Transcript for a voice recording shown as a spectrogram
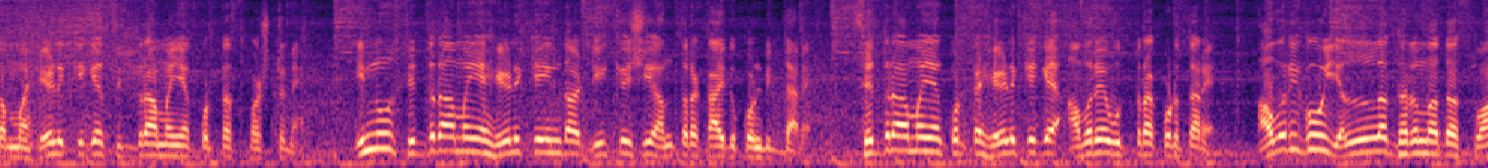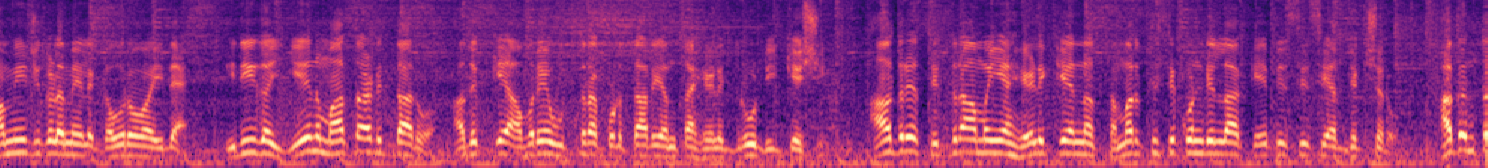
ತಮ್ಮ ಹೇಳಿಕೆಗೆ ಸಿದ್ದರಾಮಯ್ಯ ಕೊಟ್ಟ ಸ್ಪಷ್ಟನೆ. ಇನ್ನು ಸಿದ್ದರಾಮಯ್ಯ ಹೇಳಿಕೆಯಿಂದ ಡಿಕೆಶಿ ಅಂತರ ಕಾಯ್ದುಕೊಂಡಿದ್ದಾರೆ. ಸಿದ್ದರಾಮಯ್ಯ ಕೊಟ್ಟ ಹೇಳಿಕೆಗೆ ಅವರೇ ಉತ್ತರ ಕೊಡ್ತಾರೆ. ಅವರಿಗೂ ಎಲ್ಲ ಧರ್ಮದ ಸ್ವಾಮೀಜಿಗಳ ಮೇಲೆ ಗೌರವ ಇದೆ. ಇದೀಗ ಏನು ಮಾತಾಡಿದ್ದಾರೋ ಅದಕ್ಕೆ ಅವರೇ ಉತ್ತರ ಕೊಡ್ತಾರೆ ಅಂತ ಹೇಳಿದ್ರು ಡಿಕೆಶಿ ಆದರೆ ಸಿದ್ದರಾಮಯ್ಯ ಹೇಳಿಕೆಯನ್ನ ಸಮರ್ಥಿಸಿಕೊಂಡಿಲ್ಲ ಕೆಪಿಸಿಸಿ ಅಧ್ಯಕ್ಷರು. ಹಾಗಂತ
